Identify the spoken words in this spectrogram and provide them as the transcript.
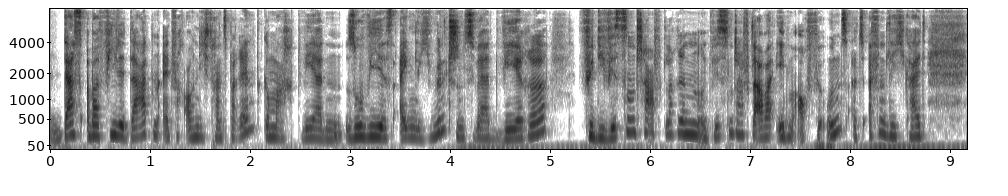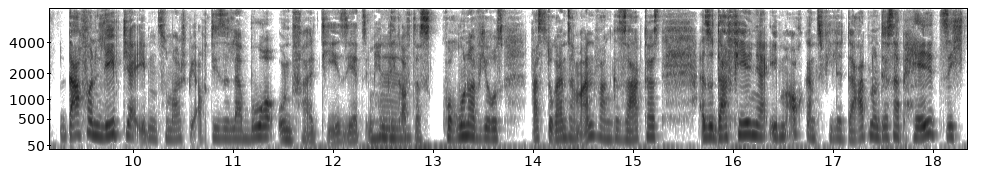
dass aber viele Daten einfach auch nicht transparent gemacht werden, so wie es eigentlich wünschenswert wäre für die Wissenschaftlerinnen und Wissenschaftler, aber eben auch für uns als Öffentlichkeit. Davon lebt ja eben zum Beispiel auch diese Laborunfallthese jetzt im Hinblick mhm. auf das Coronavirus, was du ganz am Anfang gesagt hast. Also da fehlen ja eben auch ganz viele Daten und deshalb hält sich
